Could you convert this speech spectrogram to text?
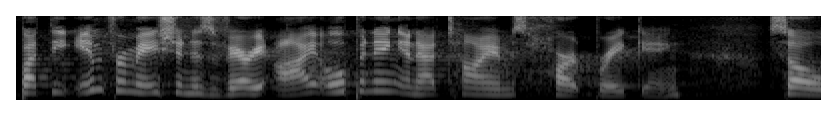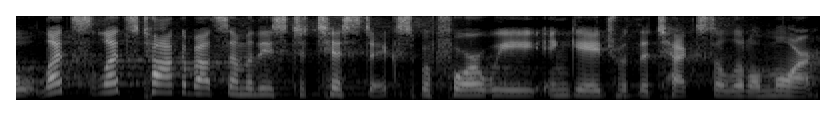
but the information is very eye opening and at times heartbreaking. So let's, let's talk about some of these statistics before we engage with the text a little more.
